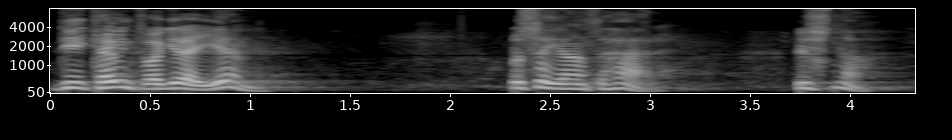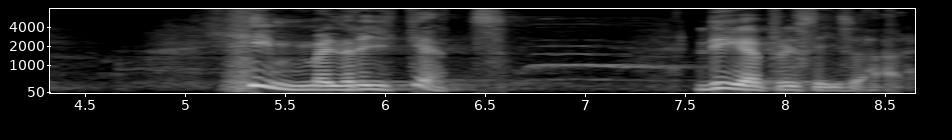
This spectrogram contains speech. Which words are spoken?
Det kan ju inte vara grejen. Då säger han så här. Lyssna. Himmelriket, det är precis så här.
